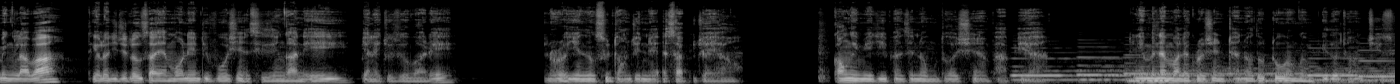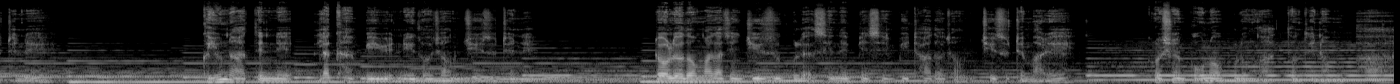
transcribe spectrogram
မင်္ဂလာပါ Theology တလို့စာရဲ့ Morning Devotion အစီအစဉ်ကနေပြန်လည်ကြိုဆိုပါရစေကျွန်တော်တို့အရင်ဆုံးဆုတောင်းခြင်းနဲ့အစပြုကြရအောင်ကောင်းကင်မြေကြီးဖန်ဆင်းတော်မူသောရှင်ဖဖျားဒီနေ့မနက်မှလည်း Christian ထံတော်သို့တိုးဝင်ခွင့်ပြုသောကြောင့်ယေရှုတင်နေဂယုဏတင်နဲ့လက်ခံပြီး၍နေသောကြောင့်ယေရှုတင်နေတော်လျော်သောမသာခြင်းယေရှုကိုလည်းအစဉ်နဲ့ပြင်ဆင်ပြီးထားသောကြောင့်ယေရှုတင်ပါတယ်ခရစ်ယာန်ဘုန်းတော်ဘုလုံးကသွန်သင်တော်မူပါ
